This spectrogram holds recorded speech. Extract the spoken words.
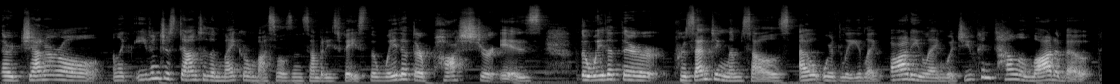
their general, like even just down to the micro muscles in somebody's face, the way that their posture is, the way that they're presenting themselves outwardly, like body language, you can tell a lot about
